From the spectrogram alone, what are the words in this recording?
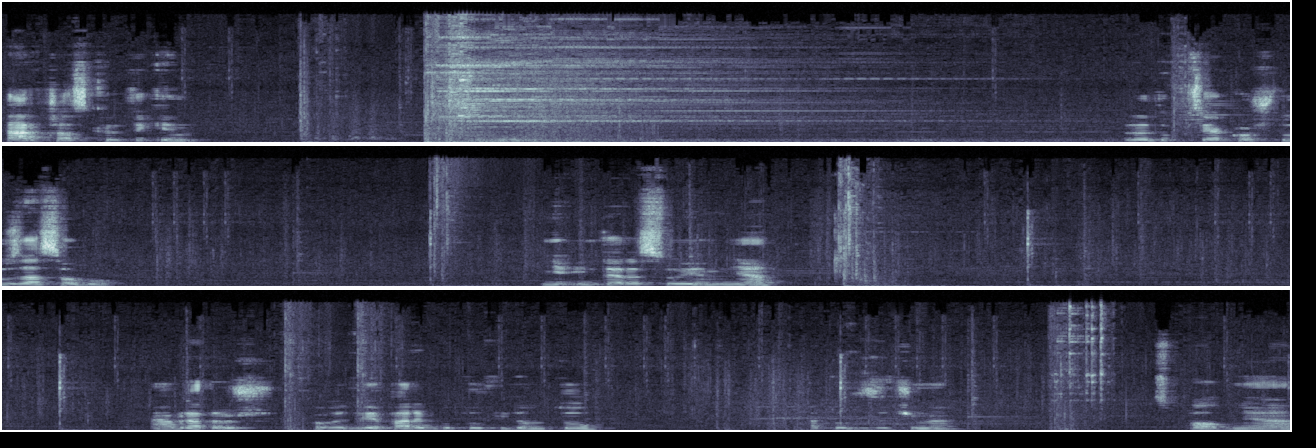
Tarcza z krytykiem. Redukcja kosztu zasobu. Nie interesuje mnie. Dobra, to już obydwie pary butów idą tu. A tu wrzucimy spodnie.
